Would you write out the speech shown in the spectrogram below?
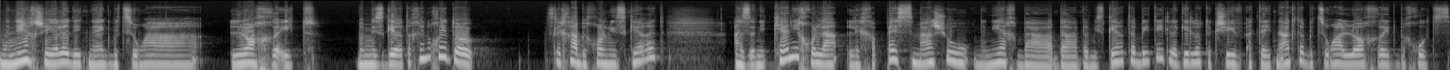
נניח שילד יתנהג בצורה לא אחראית במסגרת החינוכית, או סליחה, בכל מסגרת, אז אני כן יכולה לחפש משהו, נניח ב, ב, במסגרת הביתית, להגיד לו, תקשיב, אתה התנהגת בצורה לא אחראית בחוץ.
